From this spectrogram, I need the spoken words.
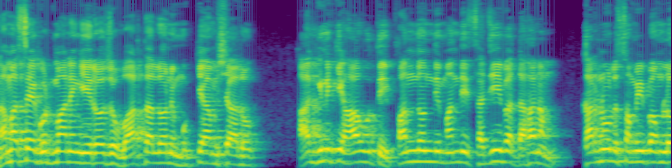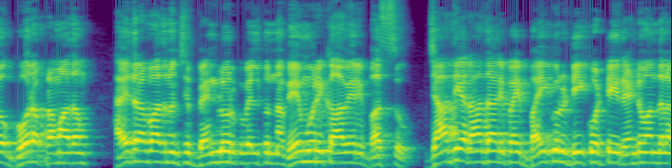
నమస్తే గుడ్ మార్నింగ్ ఈరోజు వార్తల్లోని ముఖ్యాంశాలు. అగ్నికి ఆహుతి పంతొమ్మిది మంది సజీవ దహనం కర్నూలు సమీపంలో ఘోర ప్రమాదం హైదరాబాద్ నుంచి బెంగళూరుకు వెళ్తున్న వేమూరి కావేరి బస్సు. జాతీయ రహదారిపై బైకును ఢీకొట్టి రెండు వందల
